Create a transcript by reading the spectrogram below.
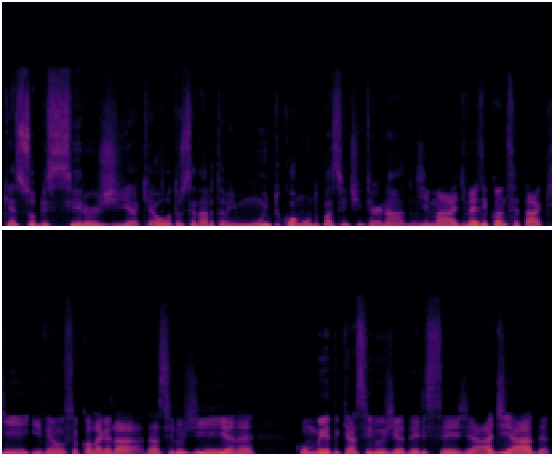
Que é sobre cirurgia, que é outro cenário também muito comum do paciente internado. Demais. De vez em quando você está aqui e vem o seu colega da, da cirurgia, né? Com medo que a cirurgia dele seja adiada.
